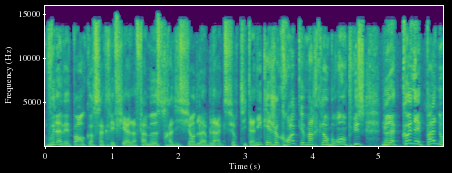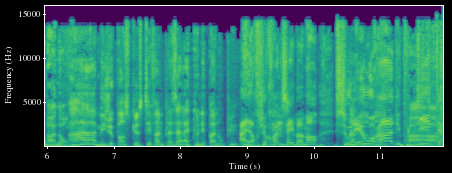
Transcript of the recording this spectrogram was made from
vous n'avez pas encore sacrifié à la fameuse tradition de la blague sur Titanic, et je crois que Marc Lambron, en plus, ne la connaît pas non plus. Ah non. Ah, mais je pense que Stéphane Plaza la connaît pas non plus. Alors, je crois que c'est le moment, sous les hurrahs du public,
